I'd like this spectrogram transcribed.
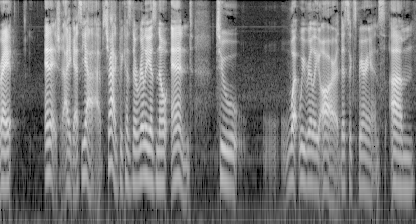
right? And it, I guess yeah, abstract because there really is no end to what we really are. This experience, um,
